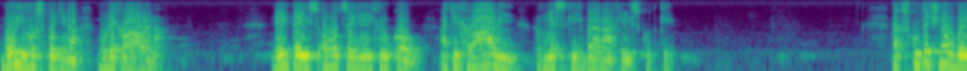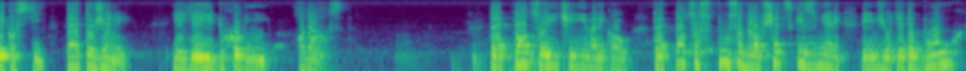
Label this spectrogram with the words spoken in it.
bojí hospodina, bude chválena. Dejte jí z ovoce jejich rukou, a ti chválí v městských branách její skutky. Tak skutečnou velikostí této ženy je její duchovní odanost. To je to, co ji činí velikou. To je to, co způsobilo všechny změny v jejím životě. Je to Bůh,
